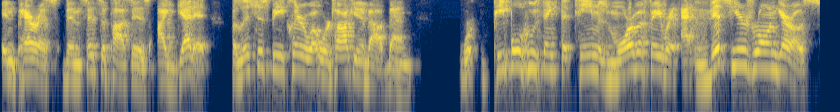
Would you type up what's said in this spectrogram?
in Paris than Tsitsipas is. I get it. But let's just be clear what we're talking about then. We're, people who think that Thiem is more of a favorite at this year's Roland Garros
